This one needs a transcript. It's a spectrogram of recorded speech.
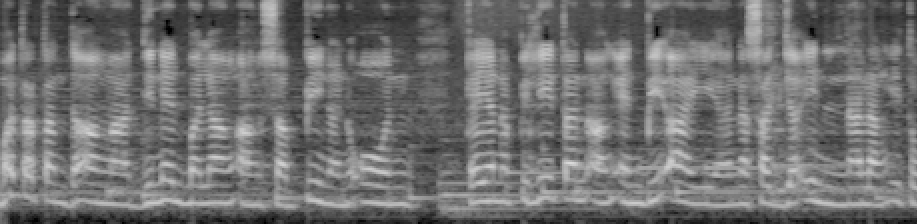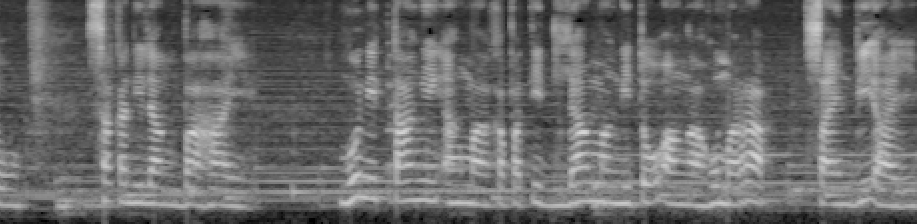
Matatanda uh, dinedma lang ang sabina noon kaya napilitan ang NBI uh, na sadyain na lang ito sa kanilang bahay. Ngunit tanging ang mga kapatid lamang nito ang uh, humarap sa NBI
